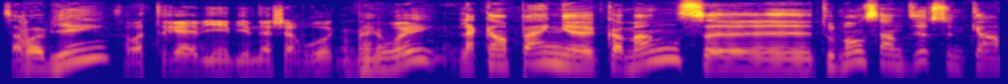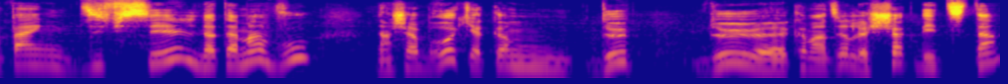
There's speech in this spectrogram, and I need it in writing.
Ça va bien? Ça va très bien. Bienvenue à Sherbrooke. Ben oui. La campagne euh, commence. tout le monde semble dire que c'est une campagne difficile, notamment vous. Dans Sherbrooke, il y a comme deux, deux comment dire, le choc des titans.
